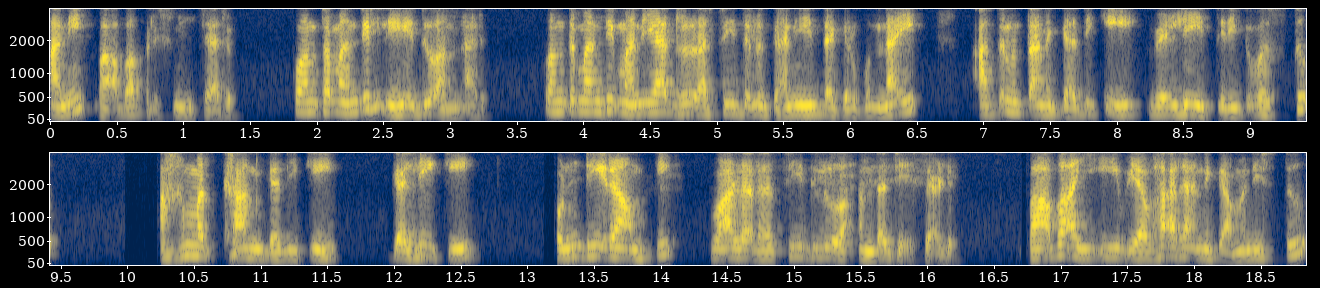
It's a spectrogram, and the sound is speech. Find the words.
అని బాబా ప్రశ్నించారు. కొంతమంది లేదు అన్నారు. కొంతమంది మనీ ఆర్డర్ రసీదులు గని దగ్గర ఉన్నాయి. అతను తన గదికి వెళ్ళి తిరిగి వస్తూ అహ్మద్ ఖాన్ గదికి గలీకి కొండీరామ్కి వాళ్ళ రసీదులు అందజేశాడు. బాబా ఈ వ్యవహారాన్ని గమనిస్తూ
